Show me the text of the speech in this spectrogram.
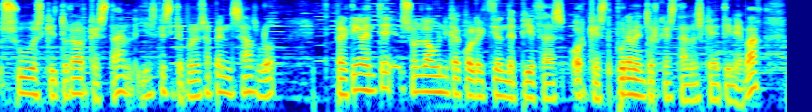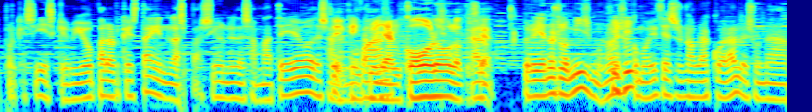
su escritura orquestal. Y es que si te pones a pensarlo, prácticamente son la única colección de piezas orquest puramente orquestales que tiene Bach. Porque sí, escribió para orquesta en las pasiones de San Mateo, de San Sí, que Juan, incluían coro, lo que Claro, sea. pero ya no es lo mismo, ¿no? Es como dices, es una obra coral, es una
